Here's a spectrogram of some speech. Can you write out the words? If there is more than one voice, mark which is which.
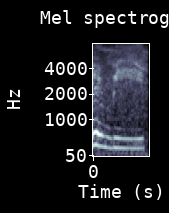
Speaker 1: gonna be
